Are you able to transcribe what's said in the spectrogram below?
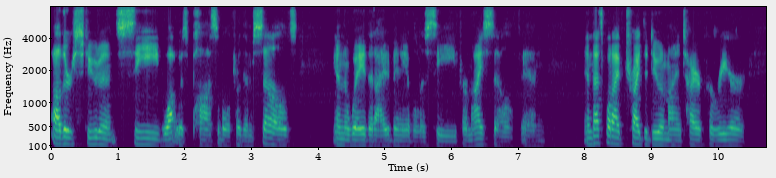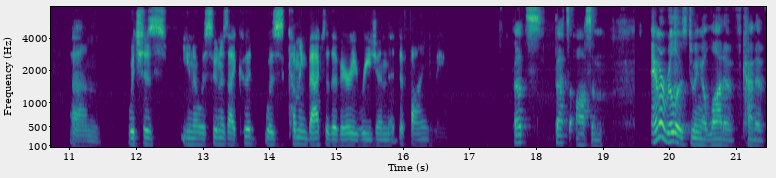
other students see what was possible for themselves in the way that I had been able to see for myself. And and that's what I've tried to do in my entire career, um, which is, you know, as soon as I could, was coming back to the very region that defined me. That's that's awesome. Amarillo is doing a lot of kind of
